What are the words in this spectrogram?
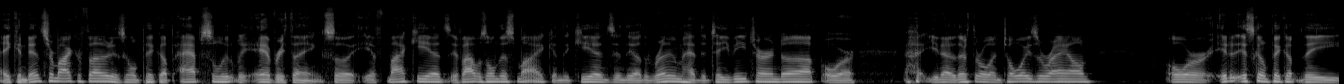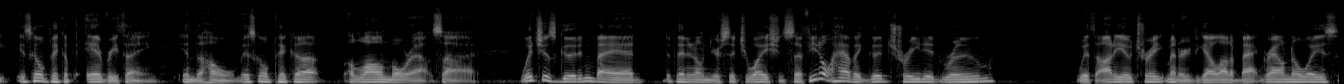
A condenser microphone is going to pick up absolutely everything. So if my kids, if I was on this mic and the kids in the other room had the TV turned up or, you know, they're throwing toys around, or it, it's going to pick up the it's going to pick up everything in the home. It's going to pick up a lawnmower outside, which is good and bad depending on your situation. So if you don't have a good treated room with audio treatment or if you got a lot of background noise,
